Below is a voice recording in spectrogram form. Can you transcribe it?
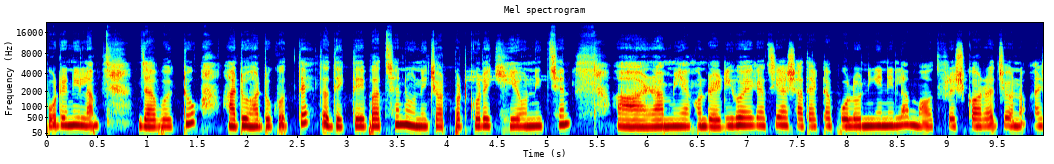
পরে নিলাম। যাব একটু হাঁটু হাঁটু করতে। তো দেখতেই পাচ্ছেন উনি চটপট করে খেয়েও নিচ্ছেন। আর আমি এখন রেডি হয়ে গেছি আর সাথে একটা পোলো নিয়ে নিলাম মাউথ ফ্রেশ করার জন্য। আর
